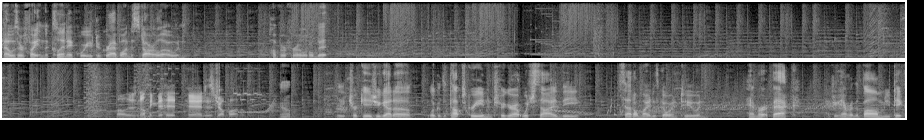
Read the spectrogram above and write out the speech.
Bowser fight in the clinic, where you have to grab onto Starlo and hover for a little bit. Oh, there's nothing to hit, and just jump on him. The trick is you gotta look at the top screen and figure out which side the Satellmite is going to and hammer it back. If you hammer the bomb, you take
